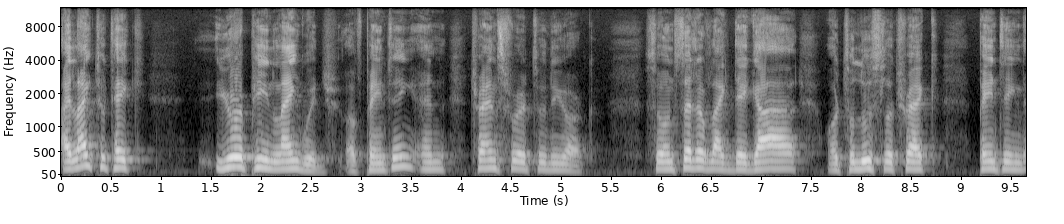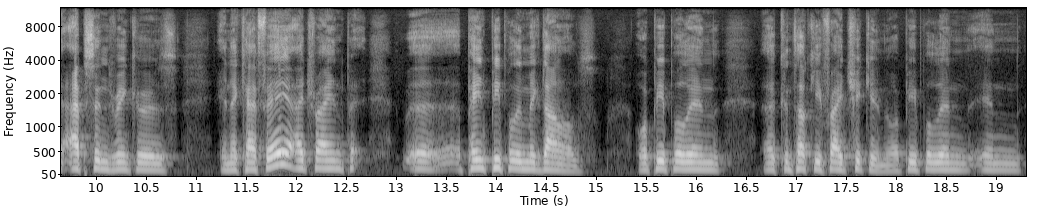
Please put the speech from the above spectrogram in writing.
I like to take European language of painting and transfer it to New York. So instead of like Degas or Toulouse-Lautrec painting the absinthe drinkers in a cafe, I try and uh, paint people in McDonald's or people in uh, Kentucky Fried Chicken or people in, in,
